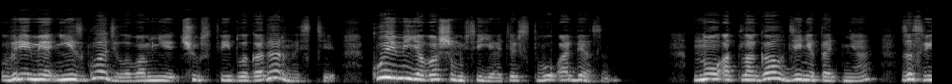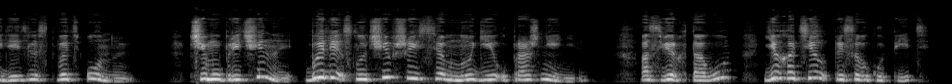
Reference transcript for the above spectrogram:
Время не изгладило во мне чувстве и благодарности, коими я вашему сиятельству обязан. Но отлагал день ото дня засвидетельствовать оную, чему причиной были случившиеся многие упражнения. А сверх того я хотел присовокупить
